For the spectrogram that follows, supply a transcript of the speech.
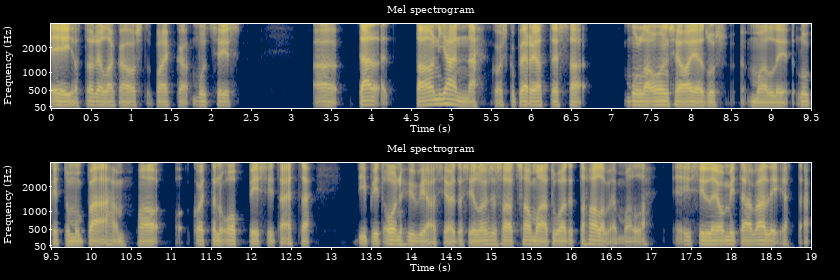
Ei ole todellakaan ostopaikka, mutta siis äh, tämä on jännä, koska periaatteessa mulla on se ajatusmalli lukittu mun päähän. Mä oon koittanut oppia sitä, että dipit on hyviä asioita, silloin sä saat samaa tuotetta halvemmalla. Ei sille ole mitään väliä, että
